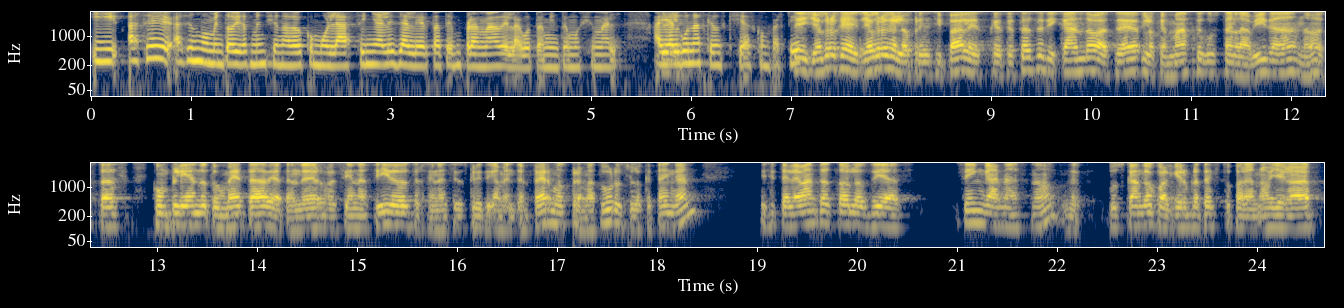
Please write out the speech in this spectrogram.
Y hace, hace un momento habías mencionado como las señales de alerta temprana del agotamiento emocional. ¿Hay algunas que nos quisieras compartir? Sí, yo creo que, yo creo que lo principal es que te estás dedicando a hacer lo que más te gusta en la vida, ¿no? Estás cumpliendo tu meta de atender recién nacidos, recién nacidos críticamente enfermos, prematuros, lo que tengan. Y si te levantas todos los días sin ganas, ¿no? Buscando cualquier pretexto para no llegar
